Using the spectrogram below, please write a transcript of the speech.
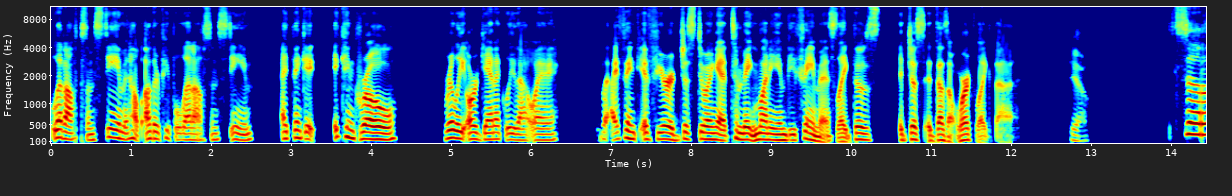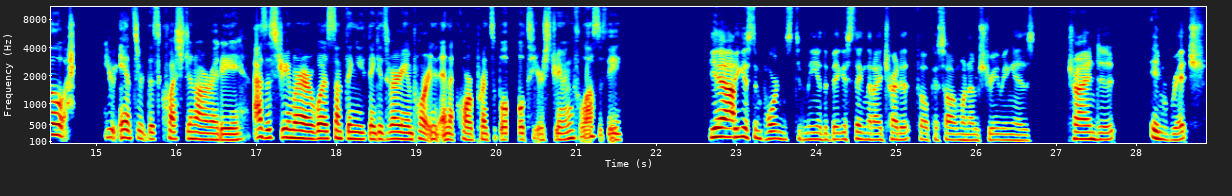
let off some steam and help other people let off some steam, I think it it can grow really organically that way. But I think if you're just doing it to make money and be famous, like those it just it doesn't work like that. Yeah. So you answered this question already. As a streamer, what is something you think is very important and a core principle to your streaming philosophy? Yeah, biggest importance to me, the biggest thing that I try to focus on when I'm streaming is trying to enrich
